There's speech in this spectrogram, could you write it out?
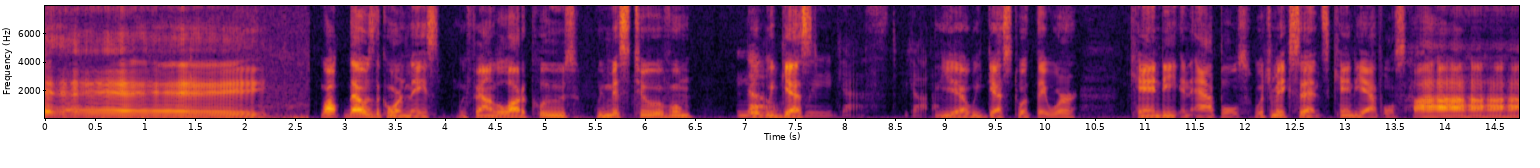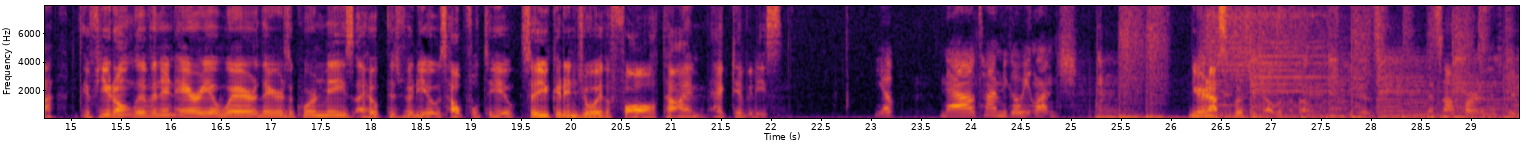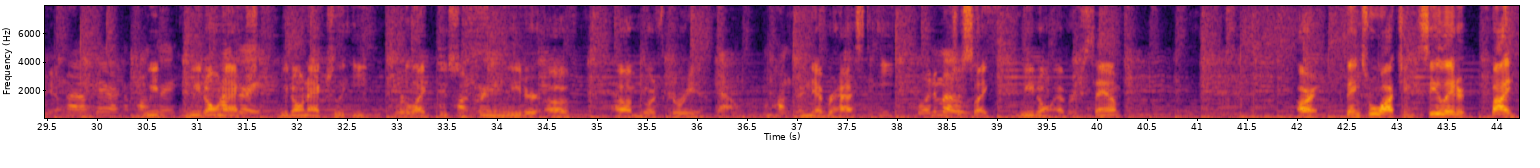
Well, that was the corn maze. We found a lot of clues. We missed two of them. No. but we guessed- We guessed. We got 'em. Yeah, we guessed what they were. Candy and apples, which makes sense. Candy apples. Ha ha ha ha ha ha. If you don't live in an area where there's a corn maze, I hope this video was helpful to you so you could enjoy the fall time activities. Yep. Now time to go eat lunch. You're not supposed to tell them about lunch because that's not part of this video. I don't care. I'm We, hungry. we don't actually we don't actually eat. We're like the hungry. supreme leader of um, North Korea, No, I'm hungry. who never has to eat. Going to Moe's. just like we don't ever. Sam? All right, thanks for watching. See you later. Bye.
